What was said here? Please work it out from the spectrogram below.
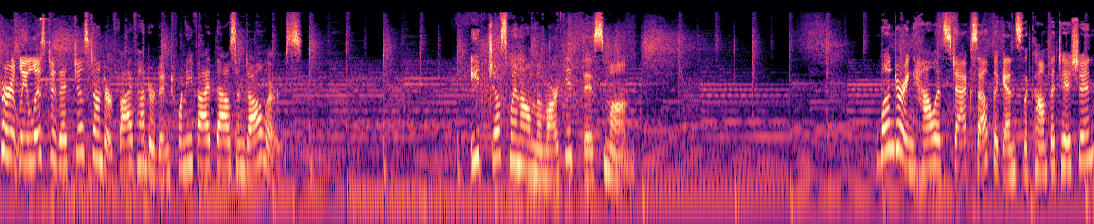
Currently listed at just under $525,000. It just went on the market this month. Wondering how it stacks up against the competition?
